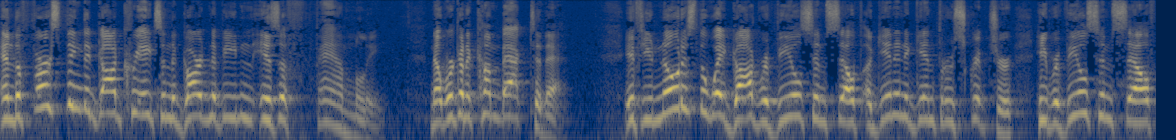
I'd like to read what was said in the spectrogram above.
And the first thing that God creates in the Garden of Eden is a family. Now, we're going to come back to that. If you notice the way God reveals himself again and again through Scripture, he reveals himself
